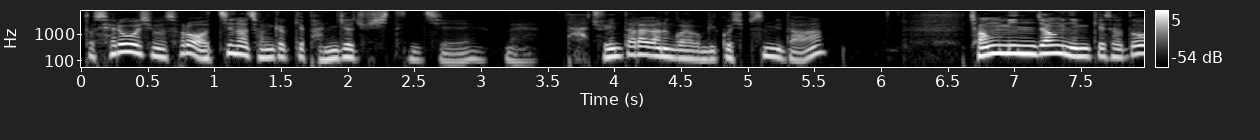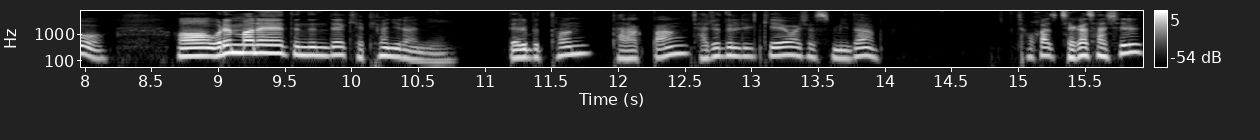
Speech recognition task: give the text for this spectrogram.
또 새로 오시면 서로 어찌나 정겹게 반겨주시든지 네. 다 주인 따라가는 거라고 믿고 싶습니다. 정민정 님께서도 어, 오랜만에 듣는데 개편이라니 내일부턴 다락방 자주 들릴게요 하셨습니다. 제가 사실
